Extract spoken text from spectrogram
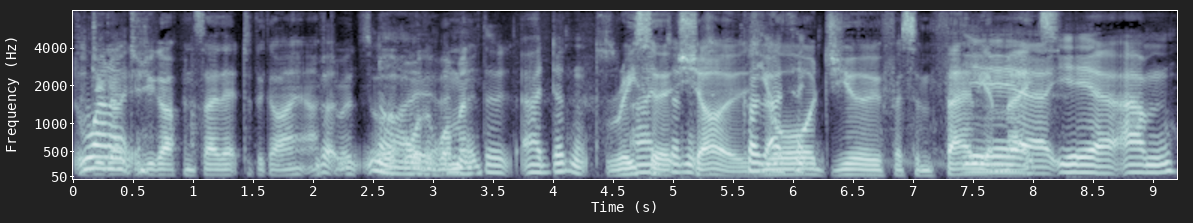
Did you, go, I- did you go up and say that to the guy afterwards, no, or, or the I woman? mean, the- I didn't. I Research didn't, shows I you're think- due for some failure, yeah, mates. yeah. Um,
